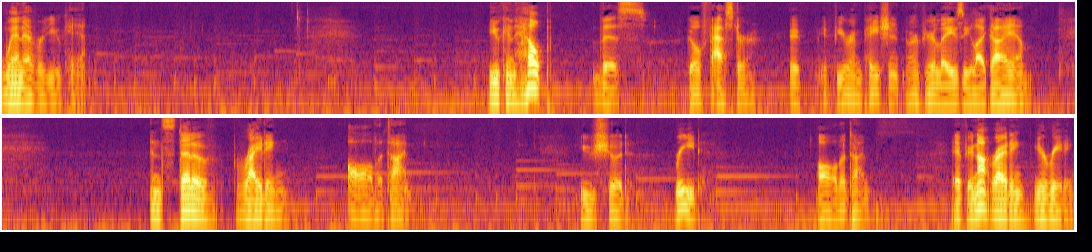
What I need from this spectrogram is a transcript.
whenever you can. You can help this go faster if if you're impatient or if you're lazy like I am. Instead of writing all the time, you should read all the time. If you're not writing, you're reading.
